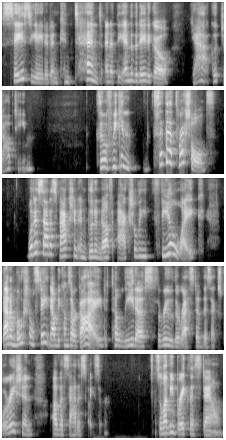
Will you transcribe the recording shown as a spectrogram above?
satiated and content? And at the end of the day, to go, yeah, good job, team. So if we can set that threshold, what does satisfaction and good enough actually feel like? That emotional state now becomes our guide to lead us through the rest of this exploration of a satisficer. So let me break this down.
